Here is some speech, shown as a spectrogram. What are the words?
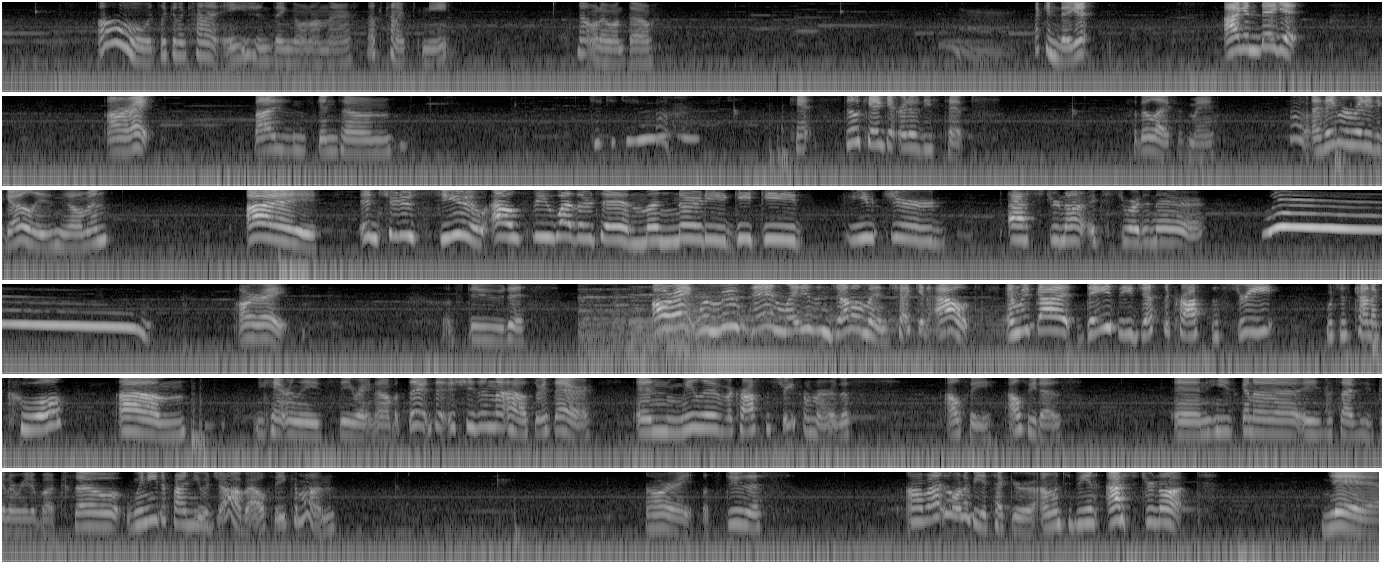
Oh, it's like a kind of Asian thing going on there. That's kind of neat. Not what I want though. Hmm. I can dig it. I can dig it. All right. Bodies and skin tone. Can't still can't get rid of these tips. For the life of me. I think we're ready to go, ladies and gentlemen. I introduce to you Alfie Weatherton, the nerdy, geeky, future astronaut extraordinaire. Woo! Alright. Let's do this. Alright, we're moved in, ladies and gentlemen. Check it out. And we've got Daisy just across the street, which is kind of cool. Um, you can't really see right now, but there, there, she's in that house right there. And we live across the street from her. This Alfie. Alfie does. And he's gonna, he's decided he's gonna read a book. So, we need to find you a job, Alfie. Come on. Let's do this. Oh, but I don't want to be a tech guru. I want to be an astronaut. Yeah.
